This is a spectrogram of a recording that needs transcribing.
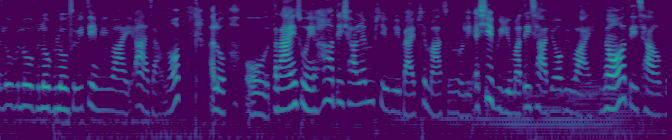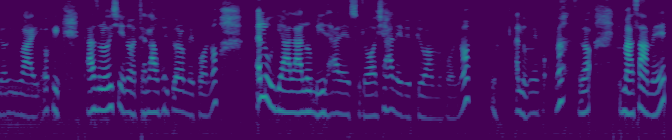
ဘလို့ဘလို့ဘလို့ဘလို့ဆိုပြီးတင်ပြီးသွားပြီအားအကြောင်းเนาะအဲ့လိုဟိုတတိုင်းဆိုရင်ဟာတေချာလည်းမဖြေဘူးပဲဖြစ်မှာဆိုလို့လေအရှိဗီဒီယိုမှာတေချာပြောပြီးသွားပြီเนาะတေချာကိုပြောပြီးသွားပြီโอเคဒါဆိုလို့ရှိရင်တော့ဒီလောက်ပဲပြောရမယ်ပေါ့เนาะအဲ့လိုရလာလို့မေးထားတယ်ဆိုတော့ရတယ်ပဲပြောရမှာပေါ့เนาะအဲ့လိုပဲပေါ့နော်ဆိုတော့ဒီမှာစမယ်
